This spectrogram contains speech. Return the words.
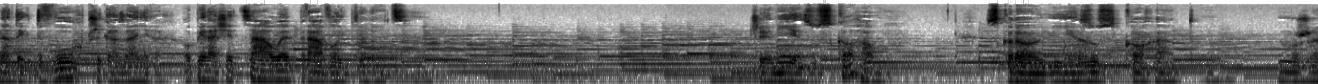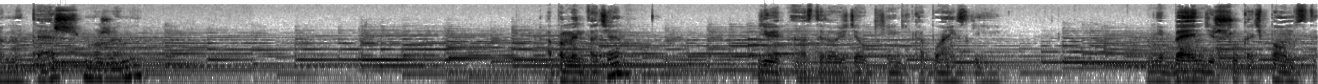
Na tych dwóch przykazaniach opiera się całe prawo i prorocy. Czyli Jezus kochał. Skoro Jezus kocha, to może my też możemy? A pamiętacie? 19 rozdział Księgi Kapłańskiej. Nie będziesz szukać pomsty,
